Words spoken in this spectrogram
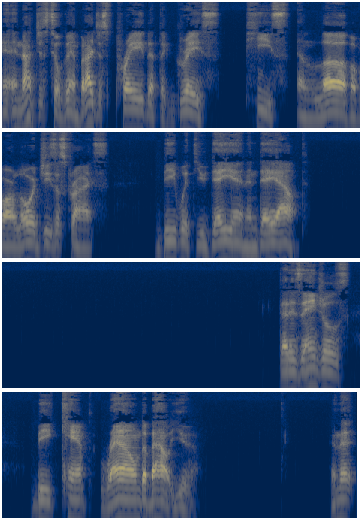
and not just till then, but I just pray that the grace, peace, and love of our Lord Jesus Christ be with you day in and day out. That his angels be camped round about you. And that,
